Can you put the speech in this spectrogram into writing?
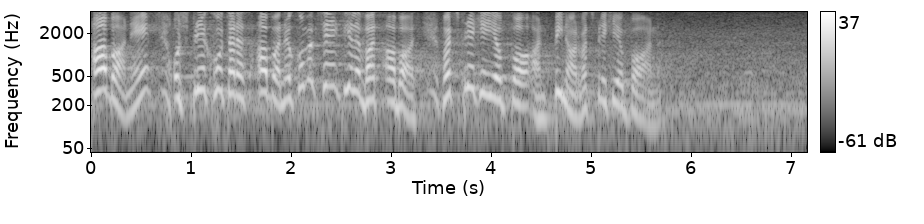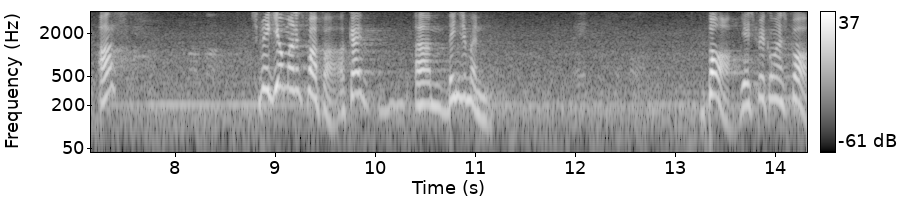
Abba, né? Nee? Ons spreek God as Abba. Nou kom ek sê net vir julle wat Abba is. Wat spreek jy jou pa aan? Pinaar, wat spreek jy jou pa aan? As? Spreek jy hom aan as pappa? Okay. Um Benjamin. Pa, jy spreek hom as pa.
